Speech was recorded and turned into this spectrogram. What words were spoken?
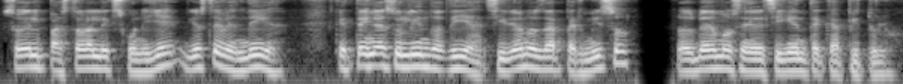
Soy el pastor Alex Cunillé. Dios te bendiga. Que tengas un lindo día. Si Dios nos da permiso, nos vemos en el siguiente capítulo.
